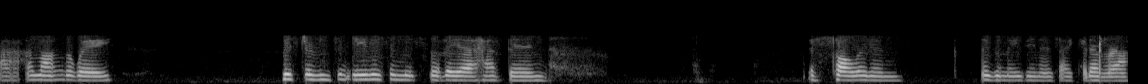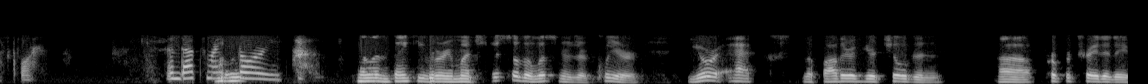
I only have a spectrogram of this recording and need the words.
uh, along the way, Mr. Vincent Davis and Miss Lavea have been as solid and as amazing as I could ever ask for. And that's my Helen, story. Helen, thank you very much. Just so the listeners are clear, your ex, the father of your children, uh, perpetrated a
